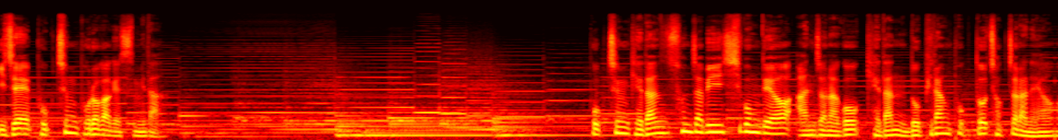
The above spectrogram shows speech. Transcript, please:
이제 복층 보러 가겠습니다. 복층 계단 손잡이 시공되어 안전하고 계단 높이랑 폭도 적절하네요.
